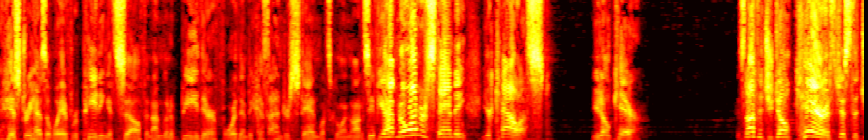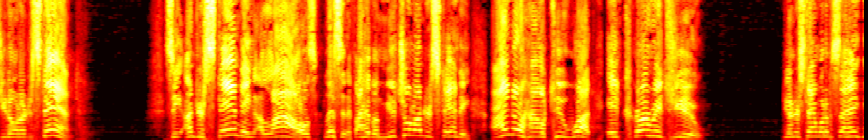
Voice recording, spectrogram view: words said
history has a way of repeating itself, and I'm going to be there for them because I understand what's going on. See, if you have no understanding, you're calloused. You don't care. It's not that you don't care, it's just that you don't understand. See, understanding allows, listen, if I have a mutual understanding, I know how to what? Encourage you. Do you understand what I'm saying?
